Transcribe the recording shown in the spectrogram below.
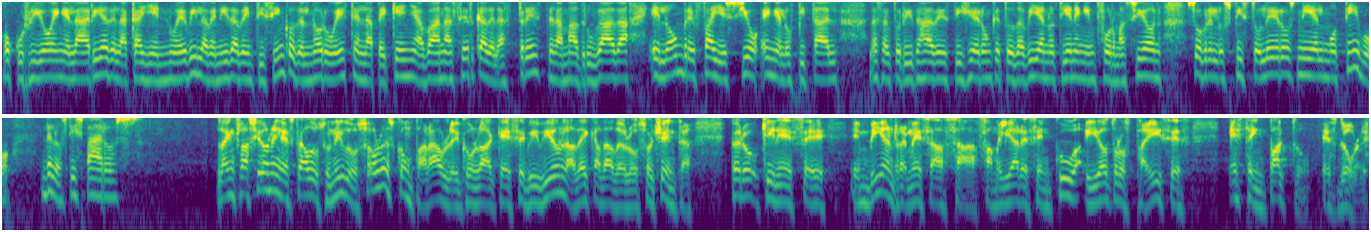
Ocurrió en el área de la calle 9 y la avenida 25 del noroeste en la pequeña Habana cerca de las 3 de la madrugada. El hombre falleció en el hospital. Las autoridades dijeron que todavía no tienen información sobre los pistoleros ni el motivo de los disparos. La inflación en Estados Unidos solo es comparable con la que se vivió en la década de los 80, pero quienes envían remesas a familiares en Cuba y otros países, este impacto es doble.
